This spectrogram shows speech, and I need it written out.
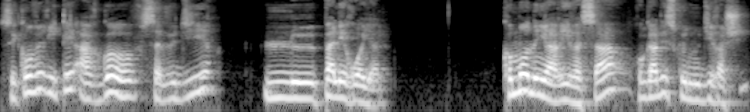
C'est qu'en vérité, Argov, ça veut dire le palais royal. Comment on y arrive à ça? Regardez ce que nous dit Rachid.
